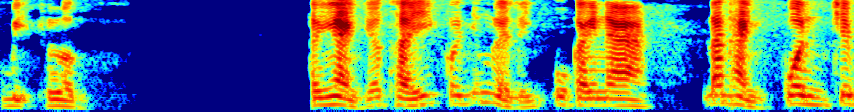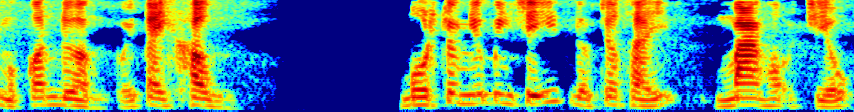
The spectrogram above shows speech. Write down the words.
bị thương. Hình ảnh cho thấy có những người lính Ukraine đang hành quân trên một con đường với tay không. Một trong những binh sĩ được cho thấy mang hộ chiếu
